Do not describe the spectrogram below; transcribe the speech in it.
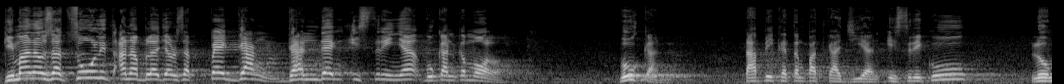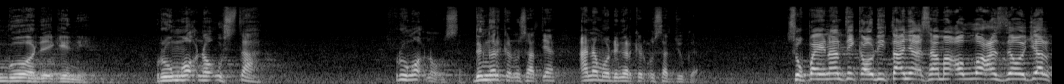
Gimana Ustaz? Sulit anak belajar Ustaz. Pegang, gandeng istrinya bukan ke mall. Bukan. Tapi ke tempat kajian. Istriku lunggu adek gini. Rungok no Ustaz. Rungokno Ustaz. Dengarkan Ustaznya, Ana mau dengarkan Ustaz juga. Supaya nanti kau ditanya sama Allah Azza wa Jal,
